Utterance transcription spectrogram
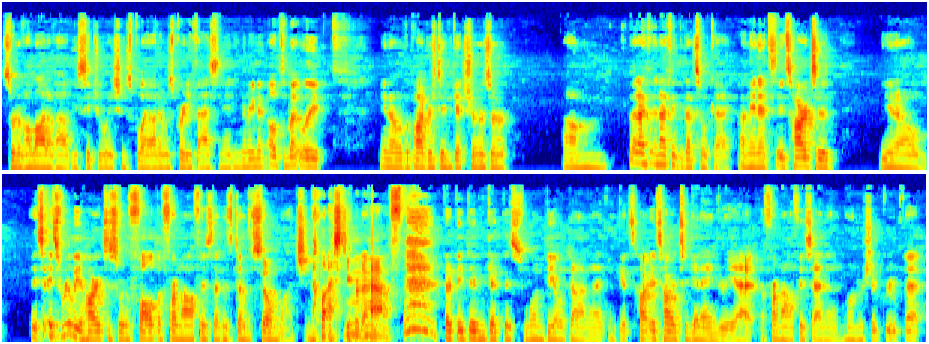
sort of a lot of how these situations play out. It was pretty fascinating. I mean, ultimately, you know, the Padres didn't get Scherzer, um, but I and I think that's okay. I mean, it's it's hard to, you know. It's it's really hard to sort of fault a front office that has done so much in the last year and a Mhm. half that they didn't get this one deal done. I think it's hard it's hard to get angry at a front office and an ownership group that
